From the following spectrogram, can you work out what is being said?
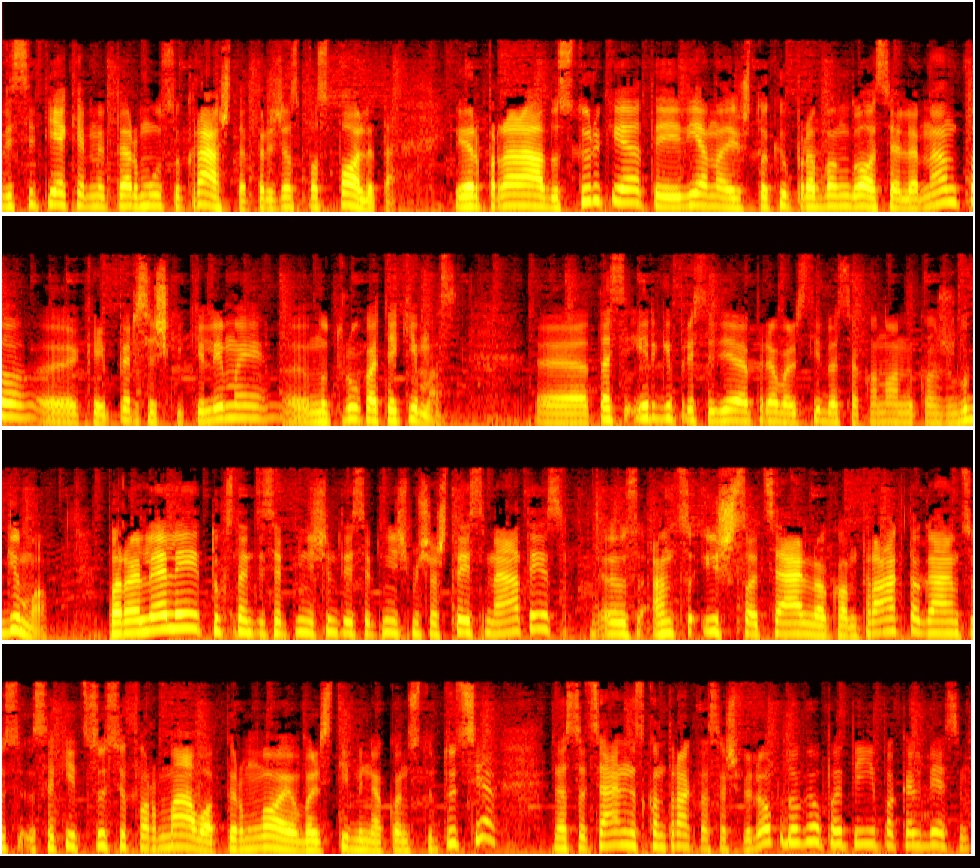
visi tiekiami per mūsų kraštą, per Žespospolitą. Ir praradus Turkiją, tai viena iš tokių prabangos elementų, e, kaip persiški kilimai, nutrūko tiekimas. E, tas irgi prisidėjo prie valstybės ekonomikos žlugimo. Paraleliai 1776 metais e, ant, iš socialinio kontrakto, galim sakyti, susiformavo pirmoji valstybinė konstitucija, nes socialinis kontraktas, aš vėliau daugiau apie jį pakalbėsim.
